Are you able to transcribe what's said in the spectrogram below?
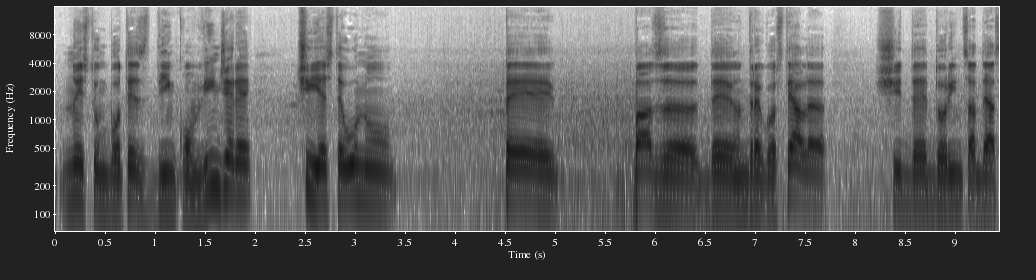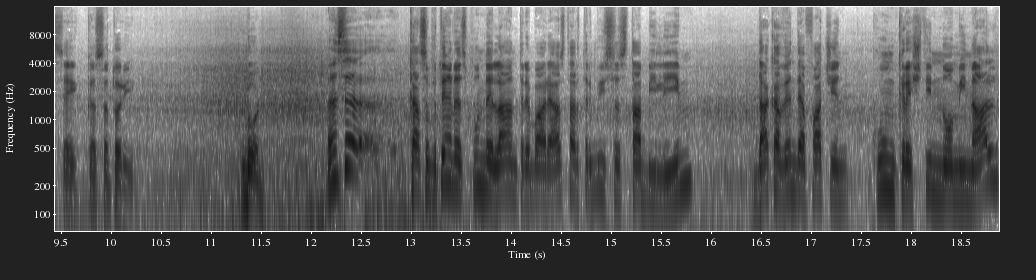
nu este un botez din convingere, ci este unul pe bază de îndrăgosteală și de dorința de a se căsători. Bun. Însă, ca să putem răspunde la întrebarea asta, ar trebui să stabilim dacă avem de a face cu un creștin nominal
